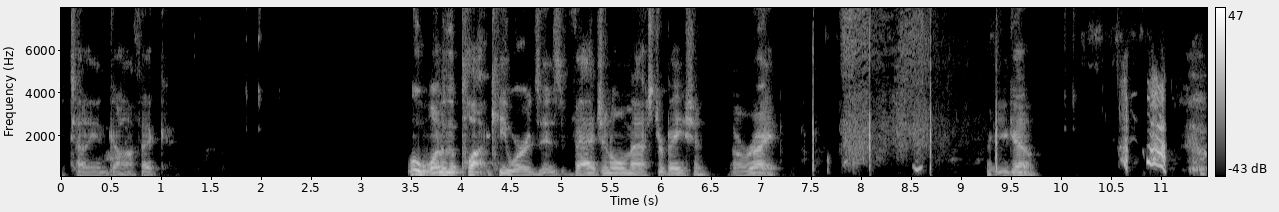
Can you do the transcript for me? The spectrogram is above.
Italian Gothic. Oh, one of the plot keywords is vaginal masturbation. All right. There you go.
